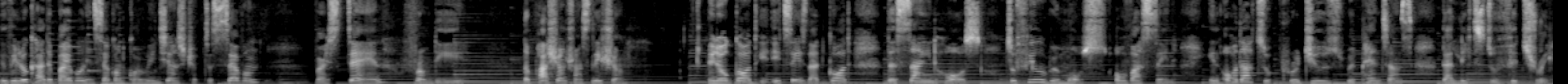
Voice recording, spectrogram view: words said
If we look at the Bible in Second Corinthians chapter 7, verse 10 from the the Passion Translation, you know, God it, it says that God designed us to feel remorse over sin in order to produce repentance that leads to victory.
